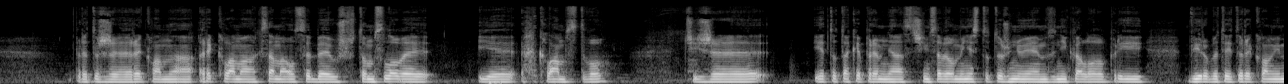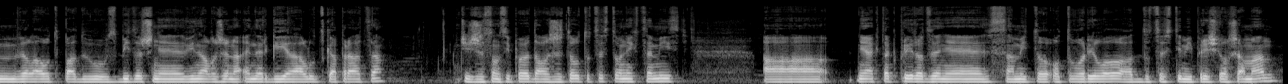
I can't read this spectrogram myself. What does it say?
pretože reklamná, reklama sama o sebe už v tom slove je klamstvo. Čiže je to také pre mňa, s čím sa veľmi nestotožňujem. Vznikalo pri výrobe tejto reklamy veľa odpadu, zbytočne vynaložená energia a ľudská práca. Čiže som si povedal, že touto cestou nechcem ísť a nejak tak prirodzene sa mi to otvorilo a do cesty mi prišiel šaman.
